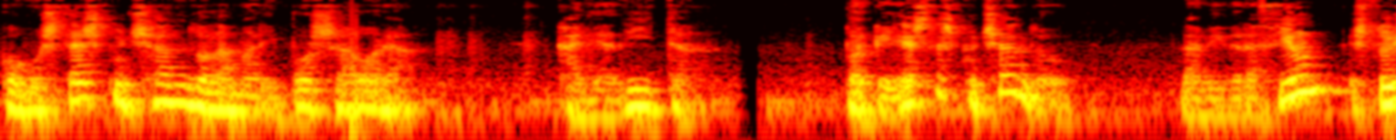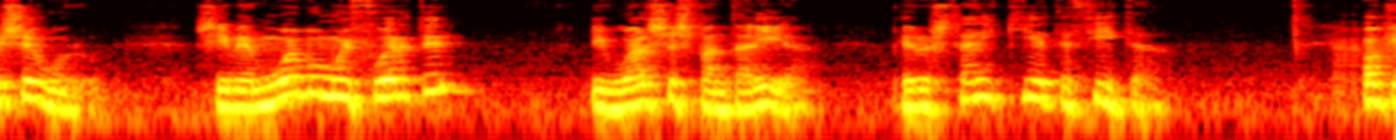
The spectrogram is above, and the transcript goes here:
como está escuchando la mariposa ahora, calladita, porque ya está escuchando. La vibración, estoy seguro. Si me muevo muy fuerte, igual se espantaría, pero está ahí quietecita. Ok,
